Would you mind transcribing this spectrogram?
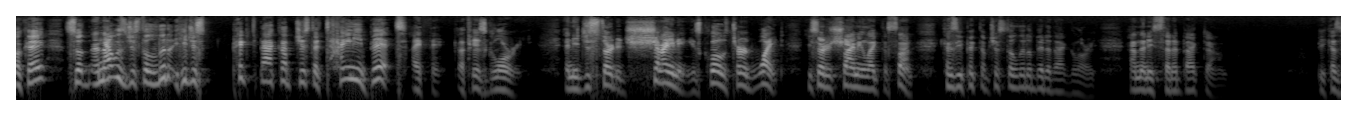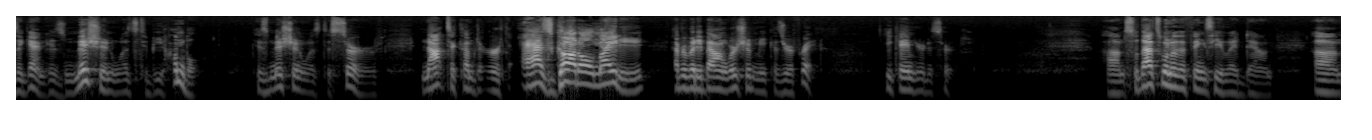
Okay? So, and that was just a little, he just picked back up just a tiny bit, I think, of his glory. And he just started shining. His clothes turned white. He started shining like the sun because he picked up just a little bit of that glory. And then he set it back down. Because again, his mission was to be humble, his mission was to serve, not to come to earth as God Almighty. Everybody bow and worship me because you're afraid. He came here to serve. Um, so that's one of the things he laid down. Um,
